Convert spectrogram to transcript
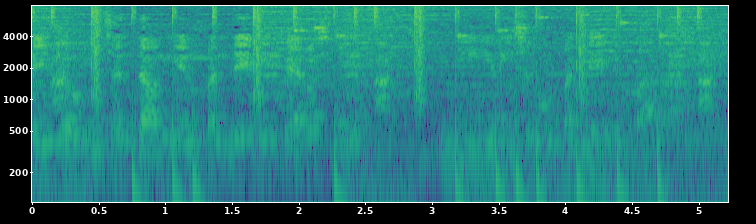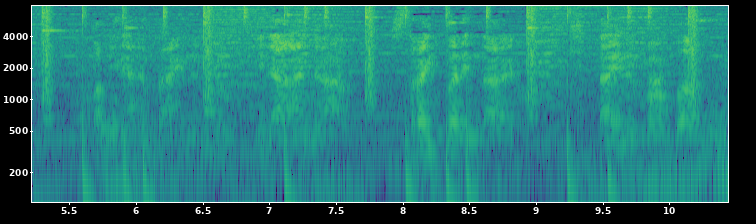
medyo minsan down ngayon, pandemic, pero still, hindi reason yung pandemic para pangyayaran tayo ng loob. Kailangan na strive pa rin tayo. Isip tayo ng mga bagong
